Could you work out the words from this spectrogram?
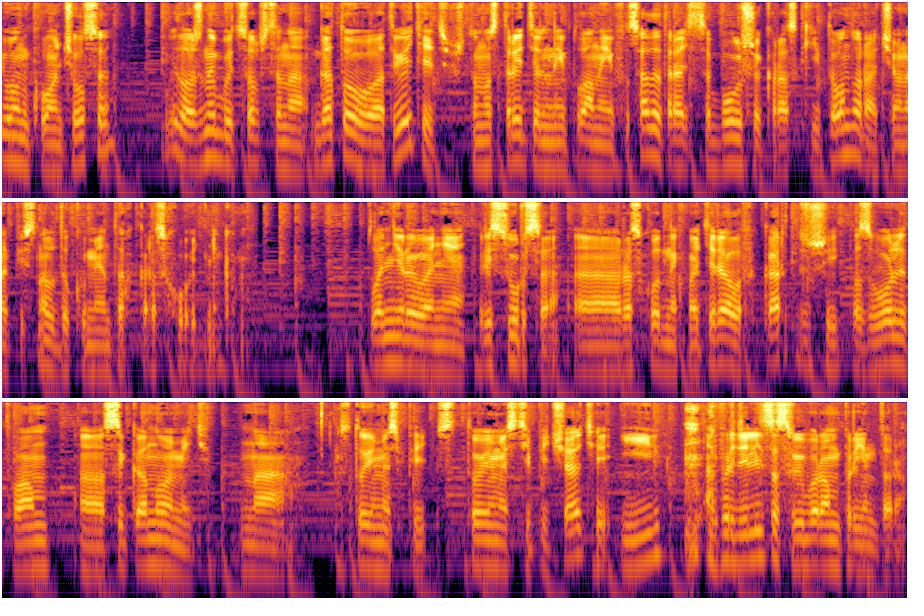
и он кончился. Вы должны быть, собственно, готовы ответить, что на строительные планы и фасады тратится больше краски и тонера, чем написано в документах к расходникам. Планирование ресурса э, расходных материалов и картриджей позволит вам э, сэкономить на стоимость, стоимости печати и определиться с выбором принтера.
